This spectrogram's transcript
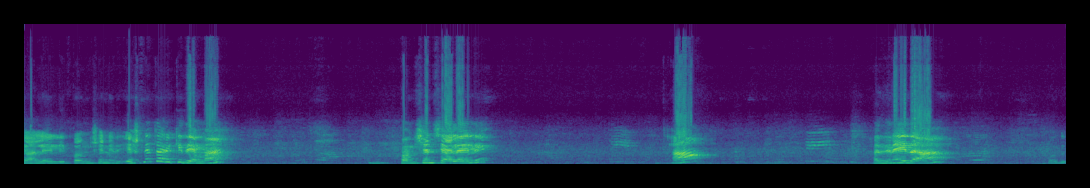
ಶಾಲೆಯಲ್ಲಿ ಫಂಕ್ಷನ್ ಇದೆ. ಎಷ್ಟನೇ ತಾರೀಕಿದೆ ಅಮ್ಮ? ಫಂಕ್ಷನ್ ಶಾಲೆಯಲ್ಲಿ? ಹಾಂ ಹದಿನೈದಾ? ಹೌದು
